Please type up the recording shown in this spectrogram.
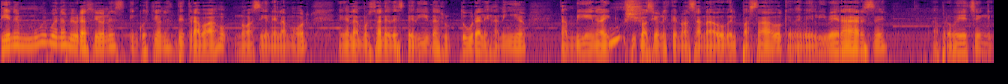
tiene muy buenas vibraciones en cuestiones de trabajo, no así en el amor. En el amor sale despedida, ruptura, lejanía. También hay situaciones que no ha sanado del pasado, que debe liberarse. Aprovechen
